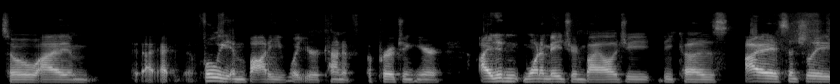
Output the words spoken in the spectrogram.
so I am I, I fully embody what you're kind of approaching here. I didn't want to major in biology because I essentially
